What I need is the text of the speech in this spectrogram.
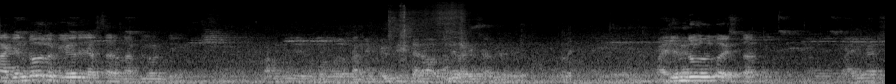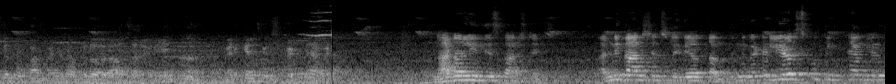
నాకు ఎన్ని రోజులు క్లియర్ చేస్తారు నా పిల్లలకి ఎన్ని రోజుల్లో ఇస్తారు? Not only in this constituency అన్ని కాన్స్టిట్యున్సీలు ఇదే వస్తాం. ఎందుకంటే లీడర్స్కు థింక్ ట్యాంక్ లేదు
